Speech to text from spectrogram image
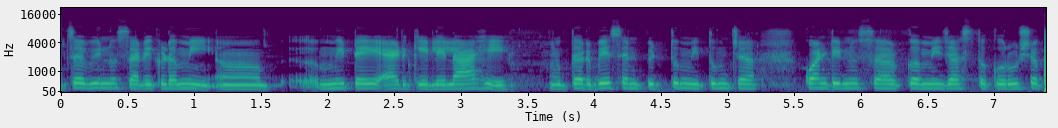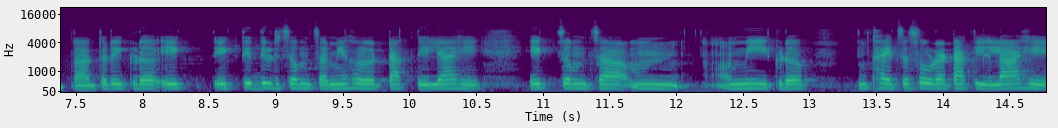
चवीनुसार इकडं मी मीठही ॲड केलेलं आहे. तर बेसन पीठ तुम्ही तुमच्या क्वांटिटीनुसार कमी जास्त करू शकता. तर इकडं एक एक ते दीड चमचा मी हळद टाकलेली आहे. एक चमचा मी इकडं खायचा सोडा टाकलेला आहे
